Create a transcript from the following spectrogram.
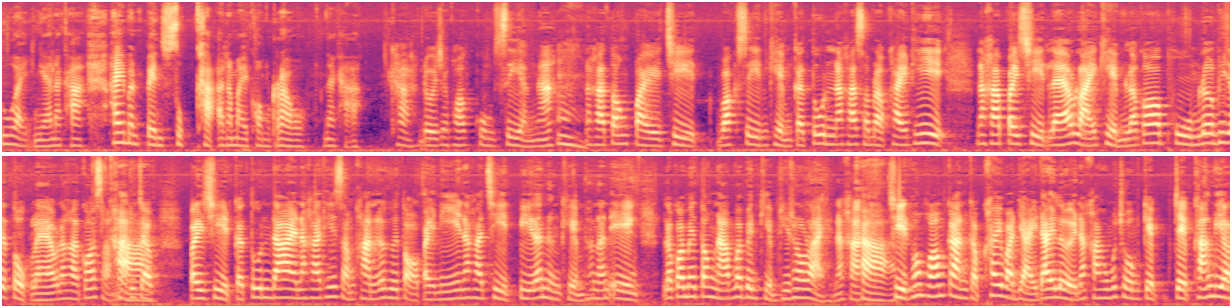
ด้วยอย่างเงี้ยนะคะ ให้มันเป็นสุขอนามัยของเรานะคะ ค่ะ โดยเฉพาะกลุ่มเสี่ยงนะอืมนะคะ ต้องไปฉีดวัคซีนเข็มกระตุ้นนะคะสำหรับใครที่นะคะไปฉีดแล้วหลายเข็มแล้วก็ภูมิเริ่มที่จะตกแล้วนะคะ ก็สามารถค่ะที่จะไปฉีดกระตุ้นได้นะคะ ที่สำคัญก็คือต่อไปนี้นะคะ ฉีดปีละหนึ่งเข็มเท่านั้นเอง แล้วก็ไม่ต้องนับว่าเป็นเข็มที่เท่าไหร่นะคะค่ะฉีดพร้อม ๆ กันกับไข้หวัดใหญ่ได้เลยนะคะคุณผู้ชมเก็บเจ็บครั้งเดียว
